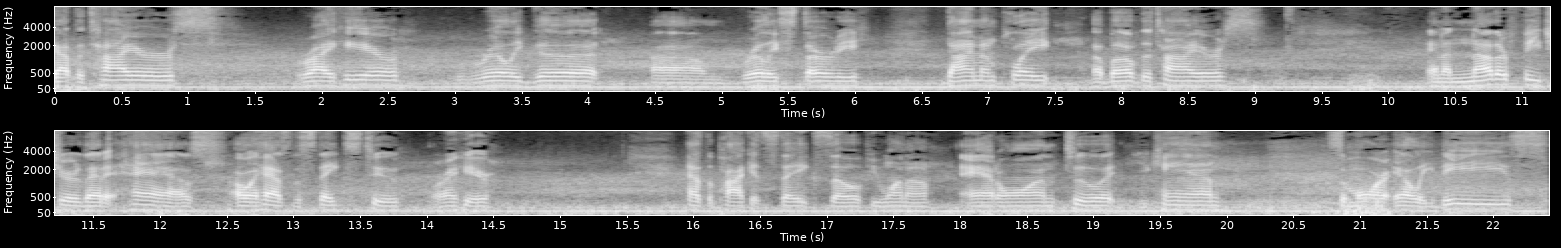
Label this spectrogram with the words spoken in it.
Got the tires right here. Really good. Um, really sturdy. Diamond plate above the tires. And another feature that it has, oh, it has the stakes too, right here. Has the pocket stakes, so if you want to add on to it, you can. Some more LEDs.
